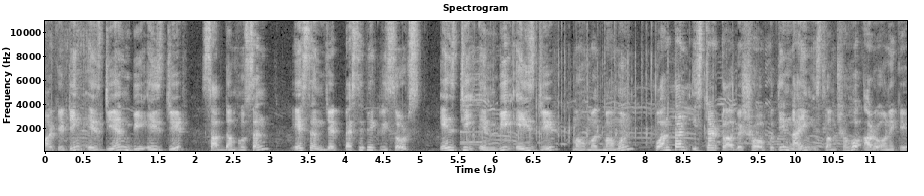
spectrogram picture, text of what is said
marketing SDN বিএইচডির Saddam Hossain S M Z Pacific Resource SDNB এইচডির মোহাম্মদ মামুন, কোয়ান্তান স্টার ক্লাবের সভাপতি নাইম ইসলাম সহ আরও অনেকে।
